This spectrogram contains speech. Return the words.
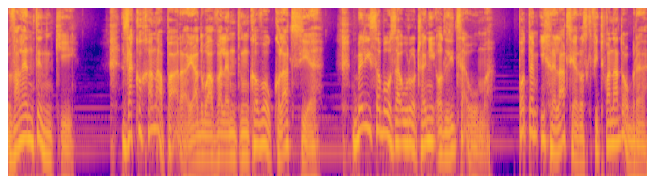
Walentynki. Zakochana para jadła walentynkową kolację. Byli sobą zauroczeni od liceum. Potem ich relacja rozkwitła na dobre.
